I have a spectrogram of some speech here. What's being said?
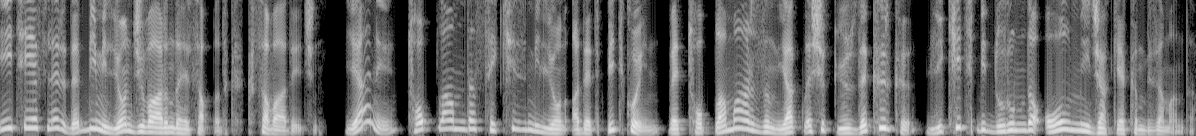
ETF'leri de 1 milyon civarında hesapladık kısa vade için. Yani toplamda 8 milyon adet Bitcoin ve toplam arzın yaklaşık %40'ı likit bir durumda olmayacak yakın bir zamanda.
